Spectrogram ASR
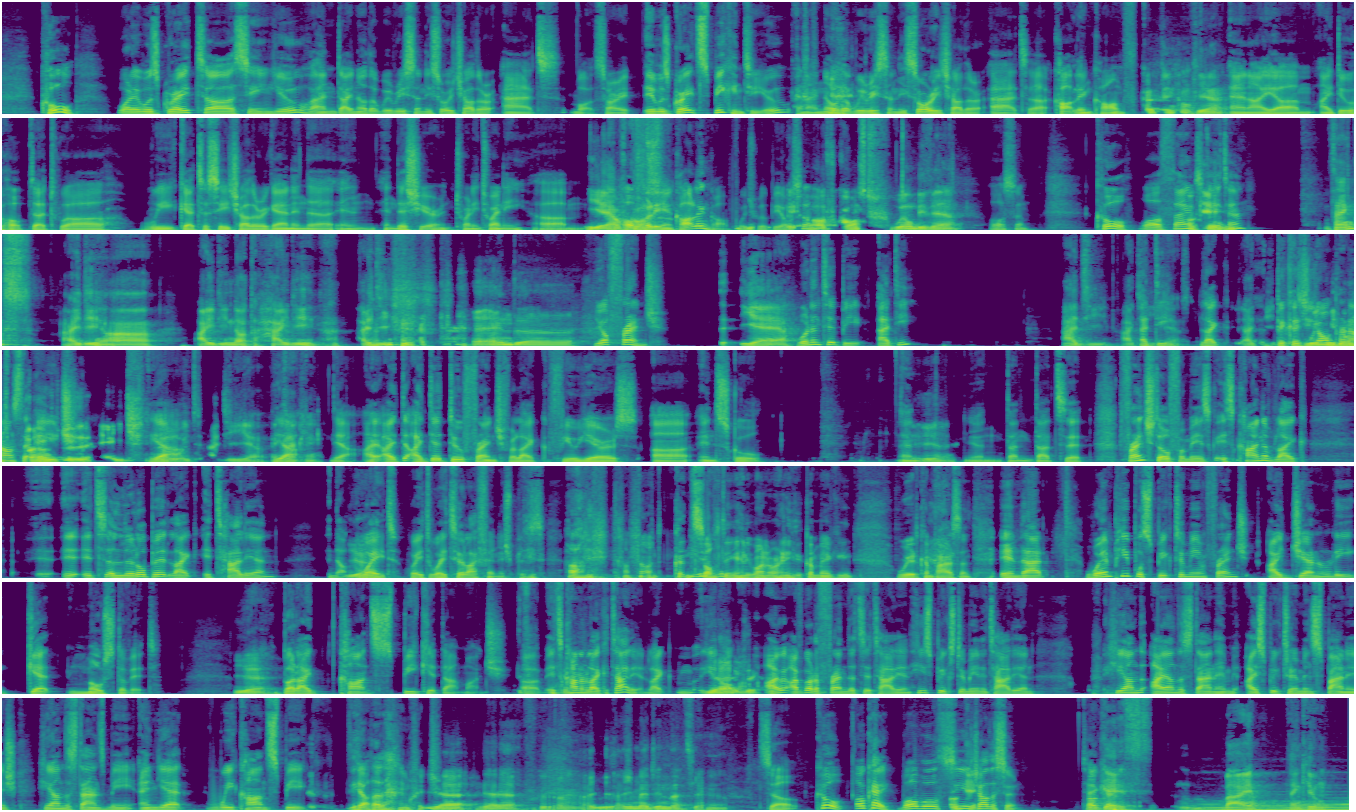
cool. Well, it was great uh, seeing you, and I know that we recently saw each other at. Well, sorry, it was great speaking to you, and I know that we recently saw each other at uh, Kotlin Conf. Kotlin Conf, yeah. And I, um, I do hope that uh, we get to see each other again in the in in this year in 2020. Um, yeah, hopefully course. in Kotlin Conf, which will be awesome. Of course, we'll be there. Awesome, cool. Well, thanks, okay. Gaetan. Thanks, Heidi. Uh, Heidi, not Heidi, Heidi. and uh, you're French. Yeah. Wouldn't it be Adi? Adi, Adi, Adi. Yes. like Adi. because you we, don't we pronounce don't the H. The H. Yeah, no, it's Adi. Yeah, exactly. Yeah, yeah. I, I, I did do French for like a few years uh, in school, and yeah, and then that's it. French though for me is is kind of like it, it's a little bit like Italian. No, yeah. wait, wait, wait till I finish, please. Um, I'm not consulting anyone or anything, making weird comparisons. In that, when people speak to me in French, I generally get most of it. Yeah. But I can't speak it that much. Uh, it's kind of like Italian. Like, you yeah, know, exactly. I, have got a friend that's Italian. He speaks to me in Italian. He, un- I understand him. I speak to him in Spanish. He understands me, and yet we can't speak the other language. Yeah, yeah, yeah. I, I imagine that. Yeah. yeah. So cool. Okay. Well, we'll see okay. each other soon. Take okay. Care. Bye. Thank you.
